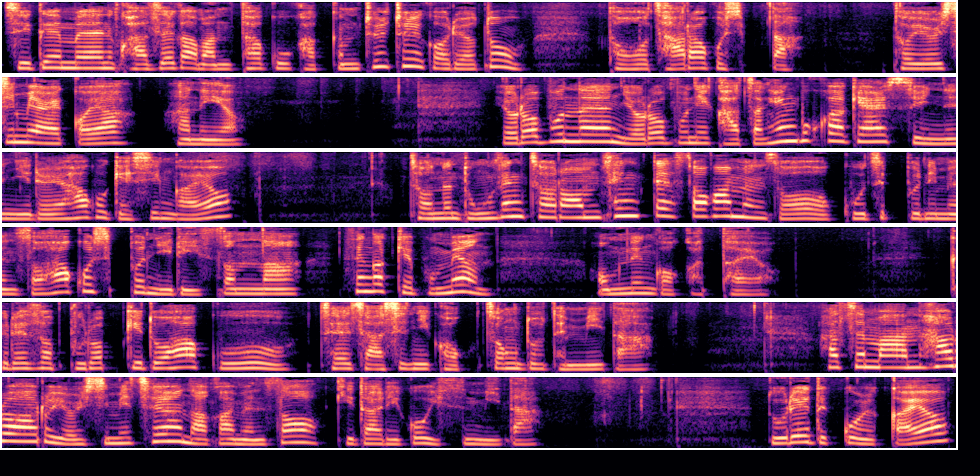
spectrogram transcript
지금은 과제가 많다고 가끔 툴툴거려도 더 잘하고 싶다. 더 열심히 할 거야. 하네요. 여러분은 여러분이 가장 행복하게 할 수 있는 일을 하고 계신가요? 저는 동생처럼 생떼 써가면서 고집 부리면서 하고 싶은 일이 있었나 생각해보면 없는 것 같아요. 그래서 부럽기도 하고 제 자신이 걱정도 됩니다. 하지만 하루하루 열심히 채워나가면서 기다리고 있습니다. 노래 듣고 올까요?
